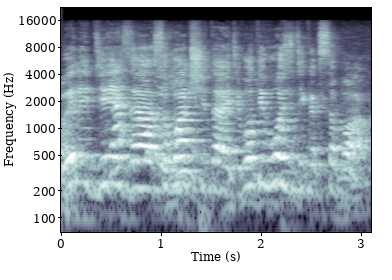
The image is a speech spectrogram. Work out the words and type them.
Вы людей за собак считаете, вот и возите как собак.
